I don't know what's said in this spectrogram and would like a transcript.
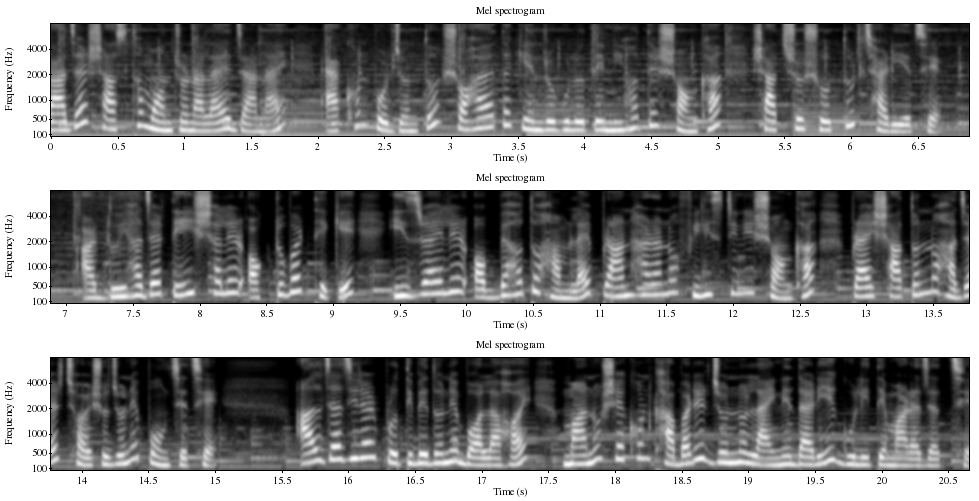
গাজার স্বাস্থ্য মন্ত্রণালয় জানায়, এখন পর্যন্ত সহায়তা কেন্দ্রগুলোতে নিহতের সংখ্যা সাতশো সত্তর ছাড়িয়েছে। আর দুই হাজার তেইশ সালের অক্টোবর থেকে ইসরায়েলের অব্যাহত হামলায় প্রাণ হারানো ফিলিস্তিনির সংখ্যা প্রায় সাতান্ন হাজার ছয়শো জনে পৌঁছেছে। আল জাজিরার প্রতিবেদনে বলা হয়, মানুষ এখন খাবারের জন্য লাইনে দাঁড়িয়ে গুলিতে মারা যাচ্ছে।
